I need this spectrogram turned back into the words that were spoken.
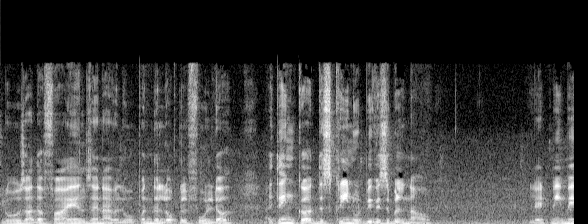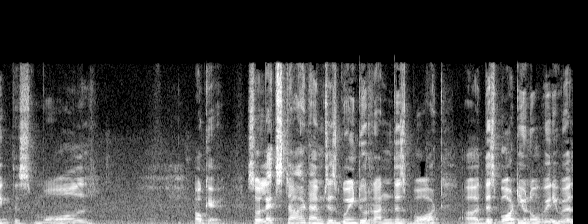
Close other files and i will open the local folder. I think uh, the screen would be visible now. Let me make this small okay so let's start. I'm just going to run this bot. Uh, this bot you know very well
